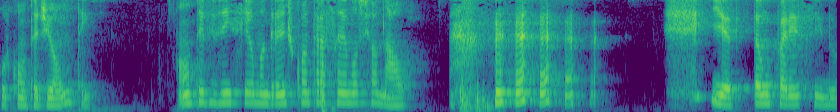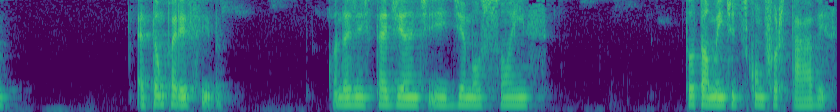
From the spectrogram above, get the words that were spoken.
por conta de ontem. Ontem vivenciei uma grande contração emocional. e é tão parecido. É tão parecido. Quando a gente está diante de emoções totalmente desconfortáveis.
